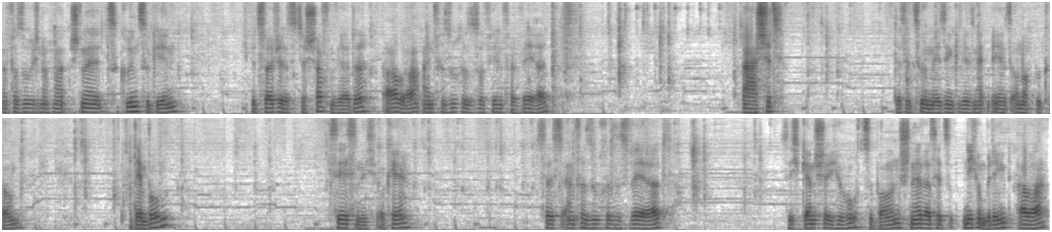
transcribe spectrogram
dann versuche ich nochmal schnell zu grün zu gehen. Ich bezweifle, dass ich das schaffen werde. Aber ein Versuch ist es auf jeden Fall wert. Ah, shit. Das wäre zu amazing gewesen. Hätten wir jetzt auch noch bekommen. Hat der einen Bogen? Ich sehe es nicht, okay. Das heißt, ein Versuch ist es wert, sich ganz schnell hier hochzubauen. Schnell war es jetzt nicht unbedingt, aber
